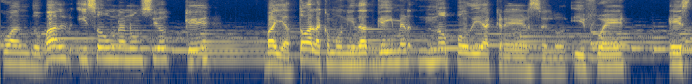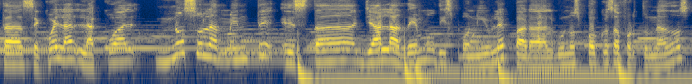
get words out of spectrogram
cuando Valve hizo un anuncio que, vaya, toda la comunidad gamer no podía creérselo. Y fue esta secuela, la cual no solamente está ya la demo disponible para algunos pocos afortunados,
